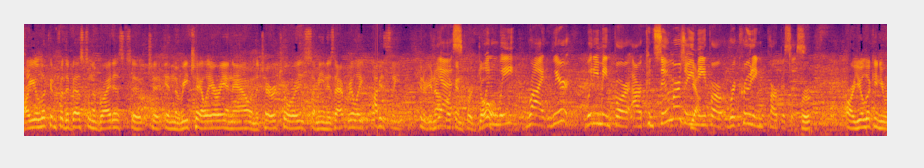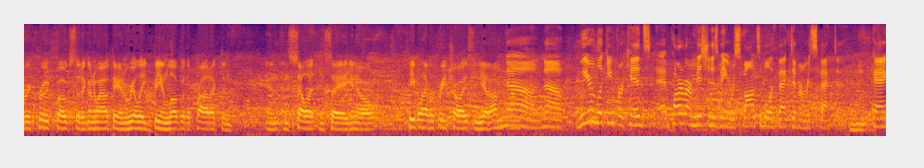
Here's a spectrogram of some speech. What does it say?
Are you looking for the best and the brightest to, to, in the retail area now in the territories? I mean, is that really obviously you know you're not yes. looking for doors? When we right, we're what do you mean for our consumers, or you Yeah. mean for recruiting purposes? For, or you're looking to recruit folks that are going to go out there and really be in love with the product and, and, and sell it and say, you know, people have a free choice, and yet I'm, I'm No, no. We are looking for kids. uh, Part of our mission is being responsible, effective, and respected. Mm-hmm. Okay?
